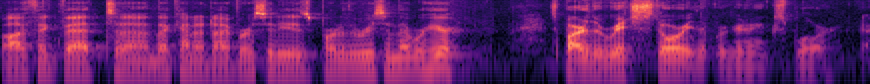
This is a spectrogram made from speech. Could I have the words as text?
Well, I think that uh, that kind of diversity is part of the reason that we're here. It's part of the rich story that we're going to explore. Yeah.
